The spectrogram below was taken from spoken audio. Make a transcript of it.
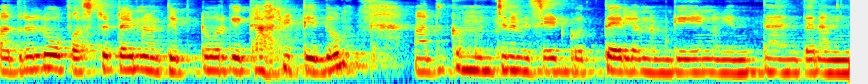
ಅದರಲ್ಲೂ ಫಸ್ಟ್ ಟೈಮ್ ನಾವು ತಿಪ್ಟೂರ್ಗೆ ಕಾಲಿಟ್ಟಿದ್ದು ಅದಕ್ಕೆ ಮುಂಚೆ ನಮಗೆ ಸೈಡ್ ಗೊತ್ತೇ ಇಲ್ಲ ನಮಗೆ ಏನು, ಎಂತ ಅಂತ. ನಮ್ಮ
